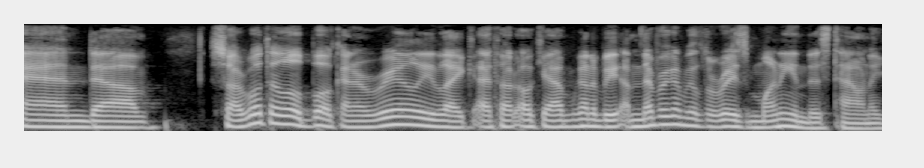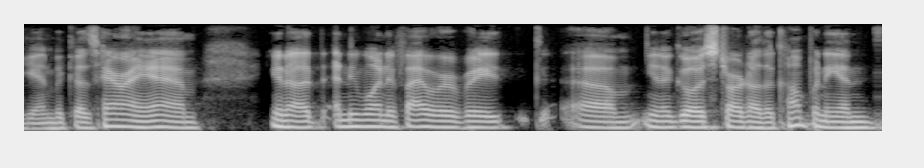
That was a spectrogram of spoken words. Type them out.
And um, so I wrote that little book, and I really like. I thought, okay, I'm gonna be, I'm never gonna be able to raise money in this town again because here I am, you know, anyone if I were ready, um, you know, go start another company and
